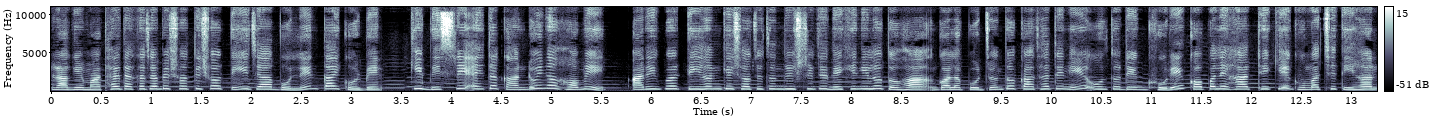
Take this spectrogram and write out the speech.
রাগের মাথায় দেখা যাবে সত্যি সত্যি যা বললেন তাই করবেন। কি বিশ্রী একটা কাণ্ডই না হবে। আরেকবার তিহানকে সচেতন দৃষ্টিতে দেখে নিল তোহা। গলা পর্যন্ত কাঁথা টেনে উল্টো দিক ঘুরে কপালে হাত ঠেকিয়ে ঘুমাচ্ছে তিহান।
